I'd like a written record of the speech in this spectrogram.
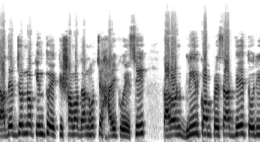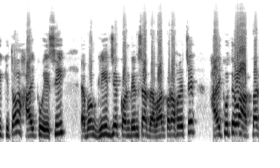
তাদের জন্য কিন্তু একটি সমাধান হচ্ছে হাইকো এসি কারণ গ্রির কম্প্রেসার দিয়ে তৈরিকৃত হাইকো এসি এবং গ্রির যে কন্ডেন্সার ব্যবহার করা হয়েছে হাইকুতেও আপনার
